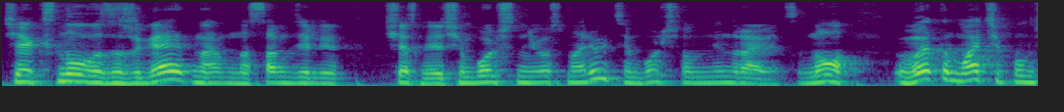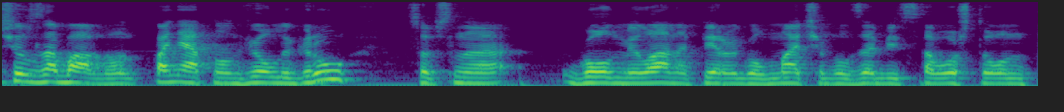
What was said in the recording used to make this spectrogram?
человек снова зажигает. На, на самом деле, честно, я чем больше на него смотрю, тем больше он мне нравится. Но в этом матче получилось забавно. Он, понятно, он вел игру. Собственно, гол Милана, первый гол матча был забит с того, что он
